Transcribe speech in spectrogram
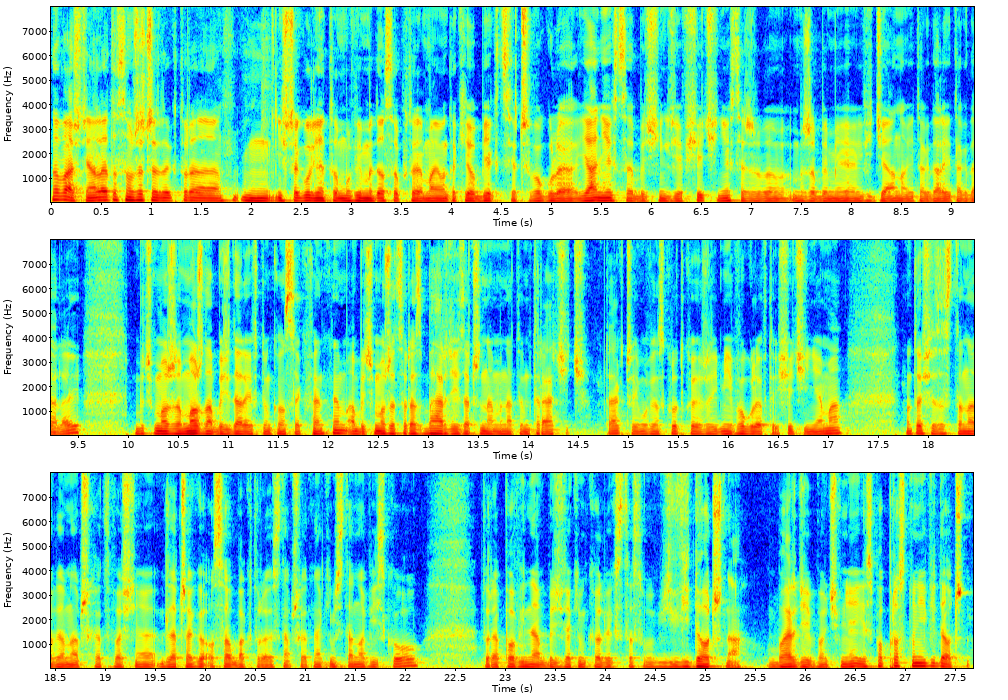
No właśnie, ale to są rzeczy, które mm, i szczególnie to mówimy do osób, które mają takie obiekcje, czy w ogóle ja nie chcę być nigdzie w sieci, nie chcę, żeby, żeby mnie widziano i tak dalej, i tak dalej. Być może można być dalej w tym konsekwentnym, a być może coraz bardziej zaczynamy na tym tracić, tak? Czyli mówiąc krótko, jeżeli mnie w ogóle w tej sieci nie ma, no to się zastanawiam na przykład właśnie, dlaczego osoba, która jest na przykład na jakimś stanowisku, która powinna być w jakimkolwiek sposób widoczna, bardziej bądź mniej, jest po prostu niewidoczna.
